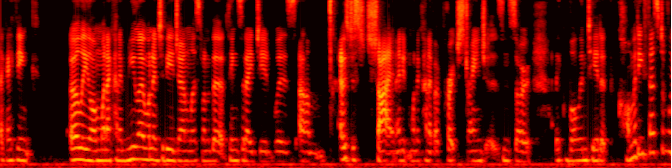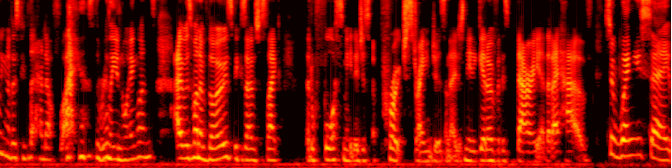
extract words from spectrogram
like I think early on when I kind of knew I wanted to be a journalist, one of the things that I did was um, I was just shy and I didn't want to kind of approach strangers. And so I like volunteered at the comedy festival, you know, those people that hand out flyers, the really annoying ones. I was one of those because I was just like, that'll force me to just approach strangers and I just need to get over this barrier that I have. So when you say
